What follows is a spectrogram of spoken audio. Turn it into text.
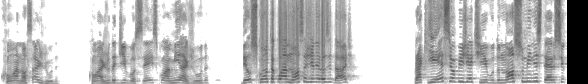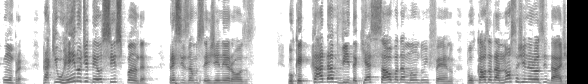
Com a nossa ajuda com a ajuda de vocês, com a minha ajuda. Deus conta com a nossa generosidade para que esse objetivo do nosso ministério se cumpra, para que o reino de Deus se expanda. Precisamos ser generosos. Porque cada vida que é salva da mão do inferno, por causa da nossa generosidade,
